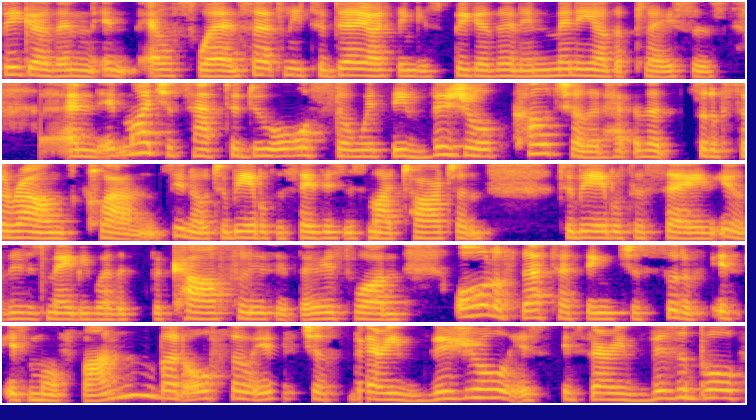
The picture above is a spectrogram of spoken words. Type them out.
bigger than in elsewhere, and certainly today I think is bigger than in many other places. And it might just have to do also with the visual culture that, ha- that sort of surrounds clans, you know, to be able to say, this is my tartan, to be able to say, you know, this is maybe where the, the castle is, if there is one. All of that, I think, just sort of is, is more fun, but also it's just very visual, is, is very visible.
